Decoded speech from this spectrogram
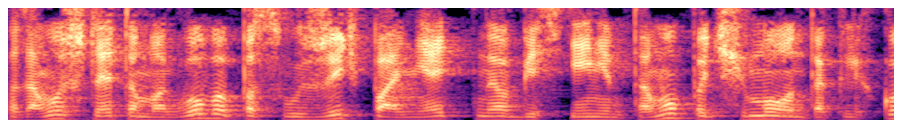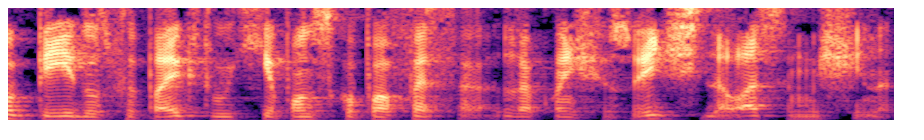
Потому что это могло бы послужить понятным объяснением тому, почему он так легко передал свой проект в руки японского профессора, закончил речь седовласый мужчина.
